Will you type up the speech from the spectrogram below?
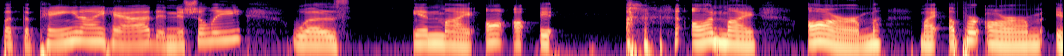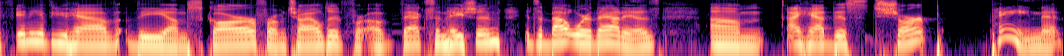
but the pain I had initially was in my uh, uh, it, on my arm. My upper arm. If any of you have the um, scar from childhood for a vaccination, it's about where that is. Um, I had this sharp pain that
